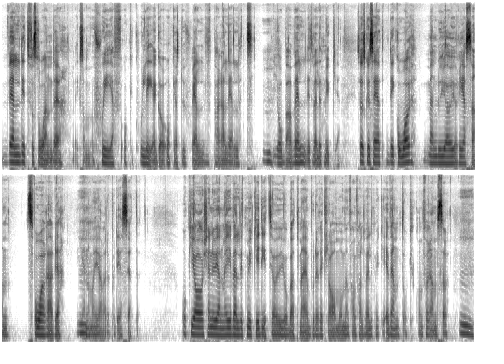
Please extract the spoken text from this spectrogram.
väldigt förstående liksom, chef och kollegor och att du själv parallellt mm. jobbar väldigt, väldigt mycket. Så jag skulle säga att det går, men du gör ju resan svårare mm. genom att göra det på det sättet. Och jag känner igen mig väldigt mycket i ditt. Jag har jobbat med både reklam och men framförallt väldigt mycket event och konferenser. Mm.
